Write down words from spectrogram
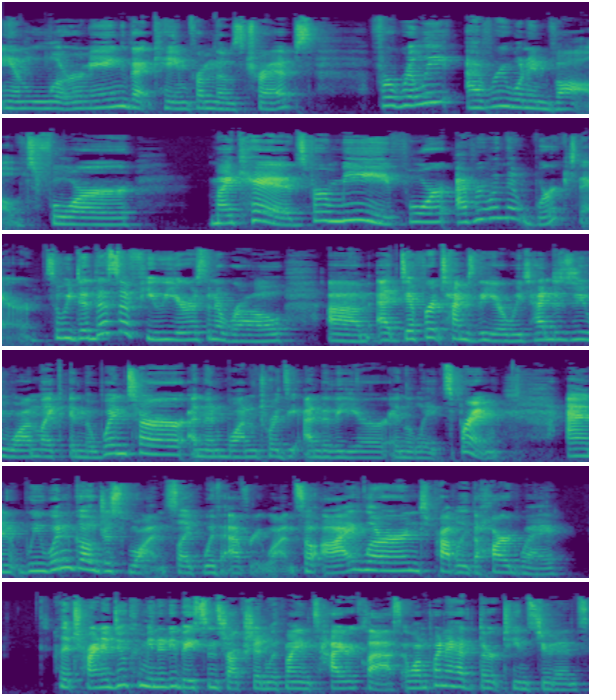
and learning that came from those trips for really everyone involved, for my kids, for me, for everyone that worked there. So we did this a few years in a row um, at different times of the year. We tended to do one like in the winter and then one towards the end of the year in the late spring. And we wouldn't go just once, like with everyone. So I learned probably the hard way that trying to do community based instruction with my entire class, at one point I had 13 students,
